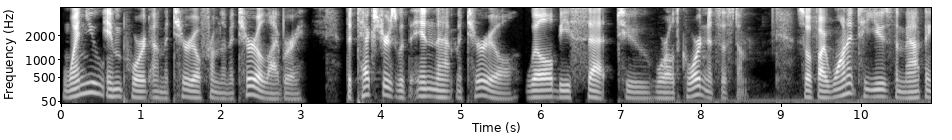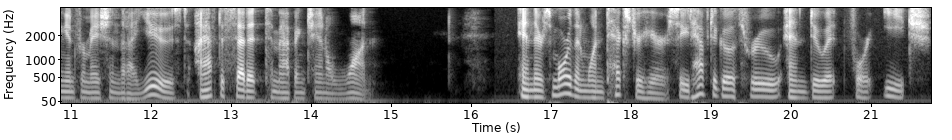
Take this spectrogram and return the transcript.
When you import a material from the material library, the textures within that material will be set to world coordinate system. So if I want it to use the mapping information that I used, I have to set it to mapping channel 1. And there's more than one texture here, so you'd have to go through and do it for each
